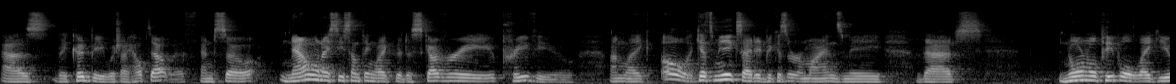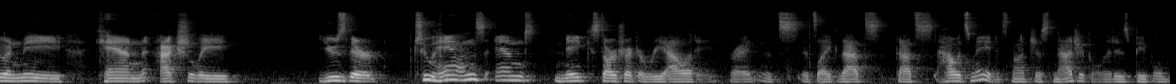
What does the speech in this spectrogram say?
as they could be, which I helped out with. And so now when I see something like the Discovery preview, I'm like, oh, it gets me excited because it reminds me that normal people like you and me can actually use their two hands and make Star Trek a reality, right? It's it's like that's that's how it's made. It's not just magical. It is people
